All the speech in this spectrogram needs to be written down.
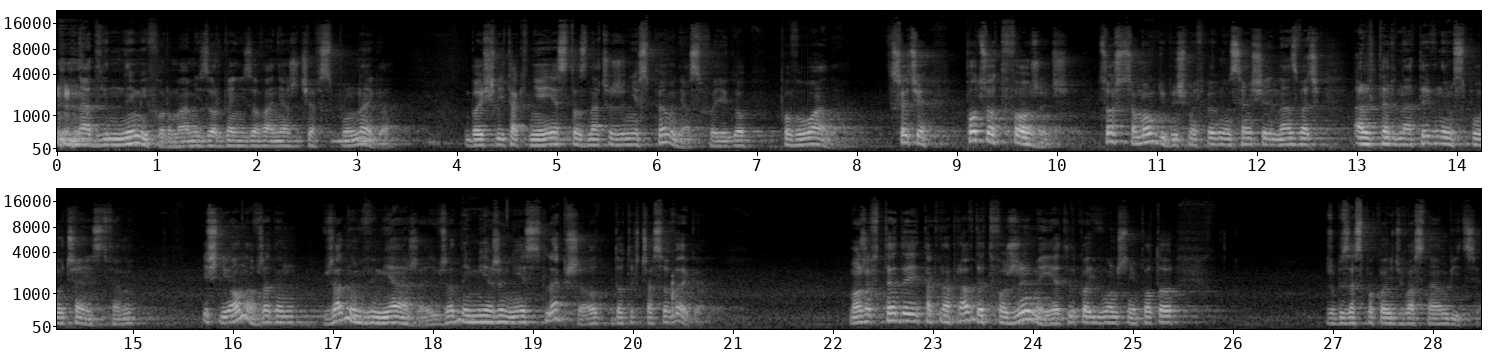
nad innymi formami zorganizowania życia wspólnego. Bo jeśli tak nie jest, to znaczy, że nie spełnia swojego powołania. Trzecie, po co tworzyć coś, co moglibyśmy w pewnym sensie nazwać alternatywnym społeczeństwem, jeśli ono w, żaden, w żadnym wymiarze i w żadnej mierze nie jest lepsze od dotychczasowego. Może wtedy tak naprawdę tworzymy je tylko i wyłącznie po to, żeby zaspokoić własne ambicje,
